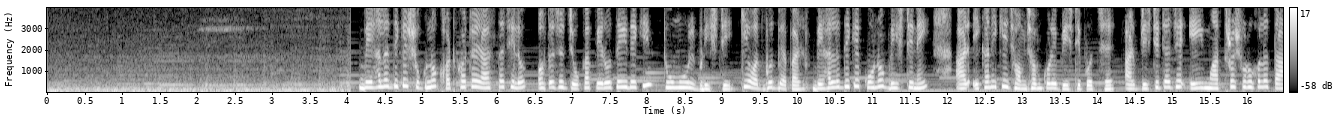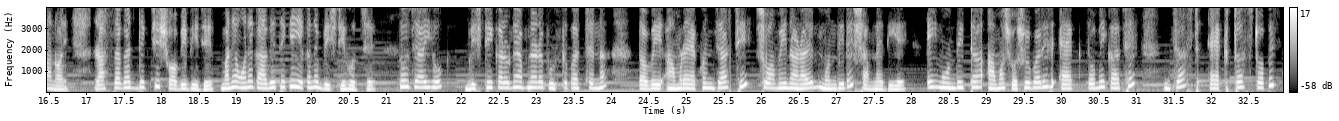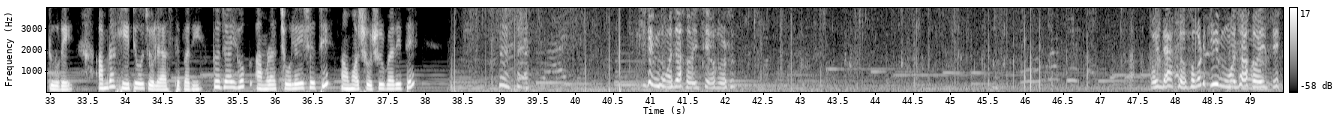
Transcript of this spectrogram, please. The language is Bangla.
বেহালার দিকে শুকনো খটখটে রাস্তা ছিল, অথচ জোকা পেরোতেই দেখি তুমুল বৃষ্টি। কি অদ্ভুত ব্যাপার, বেহালার দিকে কোনো বৃষ্টি নেই, আর এখানে কি ঝমঝম করে বৃষ্টি পড়ছে। আর বৃষ্টিটা যে এই মাত্র শুরু হলো তা নয়, রাস্তাঘাট দেখছি সবই ভিজে মানে অনেক আগে থেকেই এখানে বৃষ্টি হচ্ছে। তো যাই হোক বৃষ্টির কারণে আপনারা বুঝতে পারছেন না, তবে আমরা এখন যাচ্ছি স্বামী নারায়ণ মন্দিরের সামনে দিয়ে। এই মন্দিরটা আমার শ্বশুরবাড়ির একদমই কাছে জাস্ট একটা স্টপেজ দূরে। আমরা হেঁটেও চলে আসতে পারি। তো যাই হোক, আমরা চলে এসেছি আমার শ্বশুরবাড়িতে। কি মজা হয়েছে ওর। ওই দেখো, ওর কি মজা হয়েছে।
